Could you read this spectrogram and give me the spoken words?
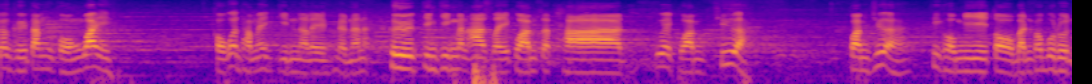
ก็คือตั้งของไหวเขาก็ทำให้กินอะไรแบบนั้นคือจริง ๆ มันอาศัยความศรัทธาด้วยความเชื่อ ความเชื่อที่เขามีต่อบรรพบุรุษ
